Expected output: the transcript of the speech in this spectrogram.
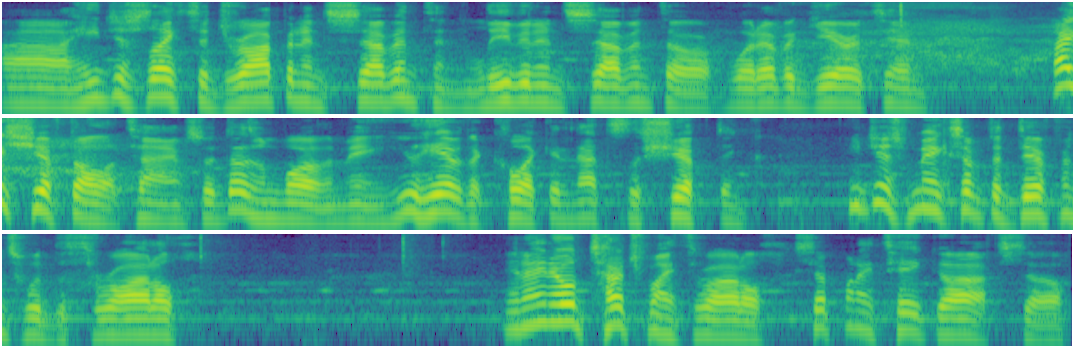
Uh, he just likes to drop it in seventh and leave it in seventh or whatever gear it's in. I shift all the time, so it doesn't bother me. You hear the click, and that's the shifting. He just makes up the difference with the throttle. And I don't touch my throttle, except when I take off. So,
